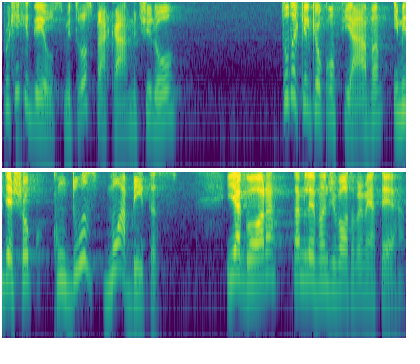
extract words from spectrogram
por que, que Deus me trouxe para cá, me tirou tudo aquilo que eu confiava e me deixou com duas moabitas. E agora está me levando de volta para minha terra.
